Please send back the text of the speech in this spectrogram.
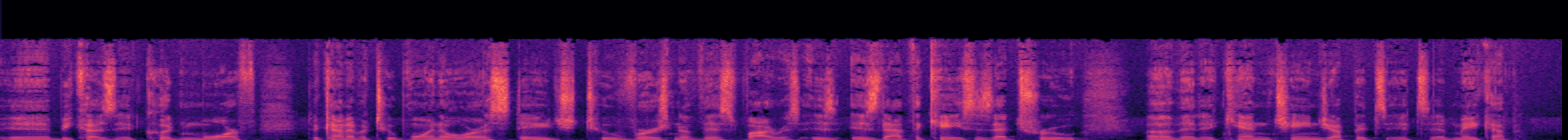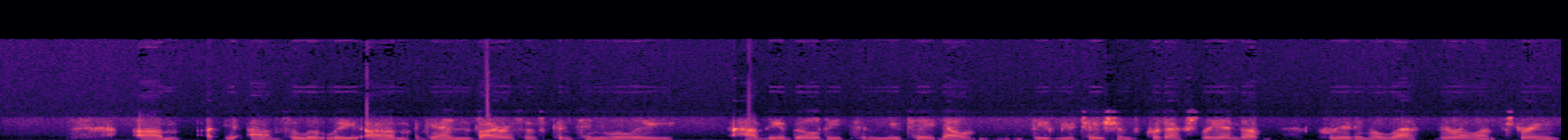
uh, because it could morph to kind of a 2.0 or a stage two version of this virus. Is is that the case? Is that true uh, that it can change up its its uh, makeup? Um, absolutely. Um, again, viruses continually have the ability to mutate. Now, these mutations could actually end up creating a less virulent strain.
